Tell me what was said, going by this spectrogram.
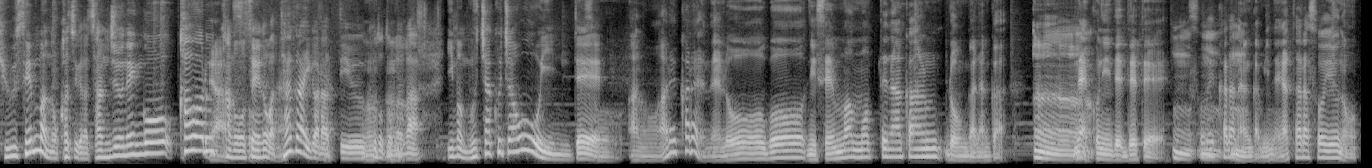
9,000万の価値が30年後変わる可能性の方が高いからっていうこととかが今むちゃくちゃ多いんで、そう。あのあれからやね。老後2,000万持ってなあかん論がなんかうん。ね、国で出て、うん。それからなんかみんなやたらそういうの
